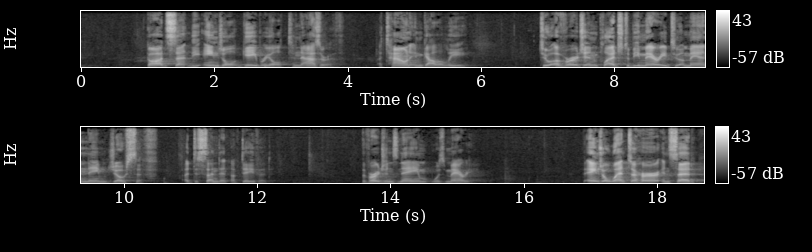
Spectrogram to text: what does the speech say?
God sent the angel Gabriel to Nazareth, a town in Galilee, to a virgin pledged to be married to a man named Joseph, a descendant of David. The virgin's name was Mary. The angel went to her and said,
